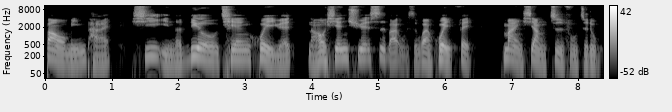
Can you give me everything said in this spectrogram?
报名牌吸引了六千会员，然后先缺四百五十万会费，迈向致富之路。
